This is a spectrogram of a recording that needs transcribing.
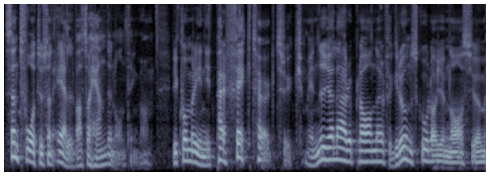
Sen 2011 så händer någonting. Va? Vi kommer in i ett perfekt högtryck med nya läroplaner för grundskola och gymnasium,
